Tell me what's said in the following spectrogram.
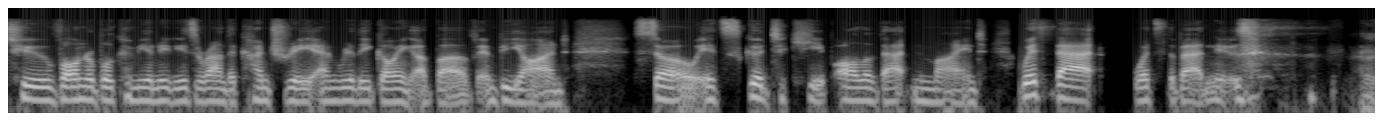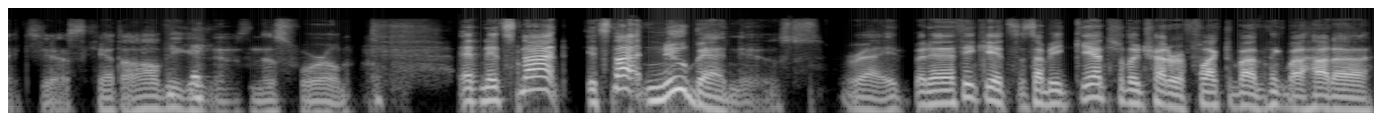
to vulnerable communities around the country and really going above and beyond. So it's good to keep all of that in mind. With that what's the bad news? Right yes can't all be good news in this world and it's not it's not new bad news right? But i think it's as i began to really try to reflect about and think about how to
